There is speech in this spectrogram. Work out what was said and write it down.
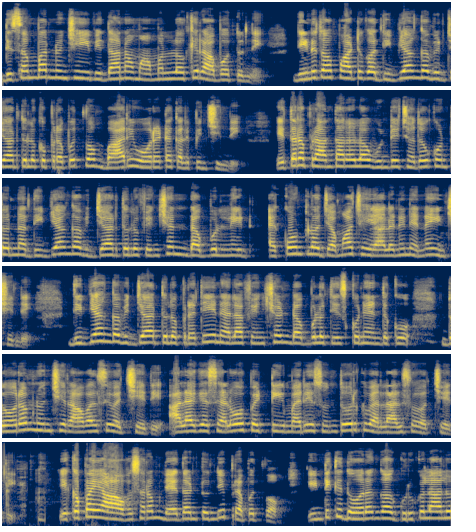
డిసెంబర్ నుంచి ఈ విధానం అమల్లోకి రాబోతుంది. దీనితో పాటుగా దివ్యాంగ విద్యార్థులకు ప్రభుత్వం భారీ ఊరట కల్పించింది. ఇతర ప్రాంతాలలో ఉండి చదువుకుంటున్న దివ్యాంగ విద్యార్థులు పెన్షన్ డబ్బుల్ని అకౌంట్లో జమ చేయాలని నిర్ణయించింది. దివ్యాంగ విద్యార్థులు ప్రతి నెల పెన్షన్ డబ్బులు తీసుకునేందుకు దూరం నుంచి రావాల్సి వచ్చేది. అలాగే సెలవు పెట్టి మరీ సొంతూరుకు వెళ్ళాల్సి వచ్చేది. ఇకపై ఆ అవసరం లేదంటుంది ప్రభుత్వం. ఇంటికి దూరంగా గురుకులాలు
